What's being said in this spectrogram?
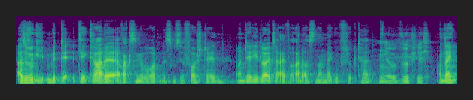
also wirklich mit der, der gerade erwachsen geworden ist, muss ich dir vorstellen, und der die Leute einfach alle auseinandergepflückt hat. Ja, aber wirklich. Und dann,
